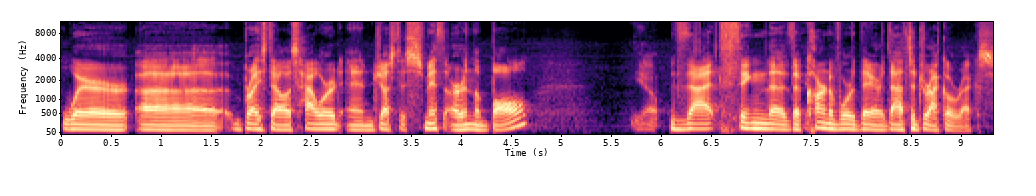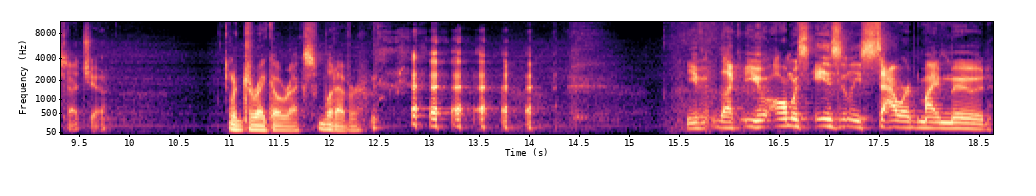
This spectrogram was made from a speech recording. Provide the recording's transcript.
where uh, Bryce Dallas Howard and Justice Smith are in the ball, Yep. that thing, the the carnivore there, that's a Dracorex Gotcha. or Dracorex, whatever. You've like you almost instantly soured my mood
